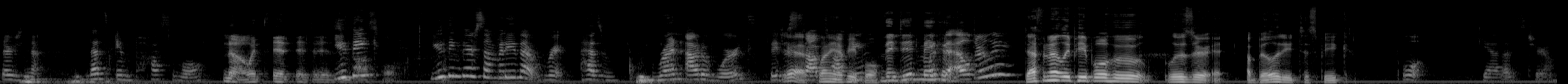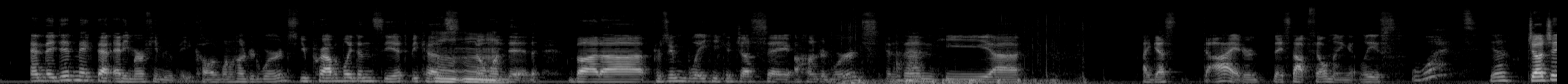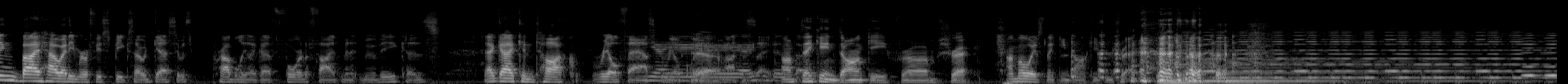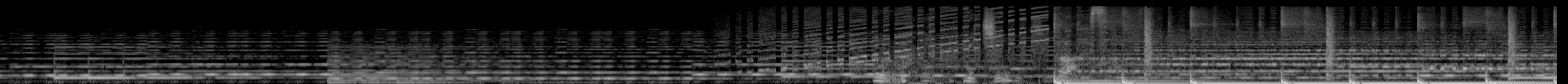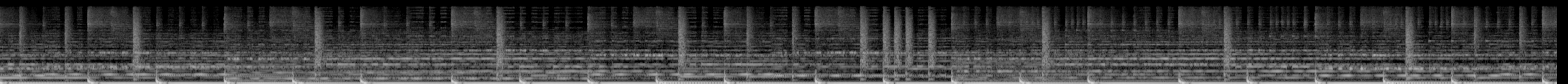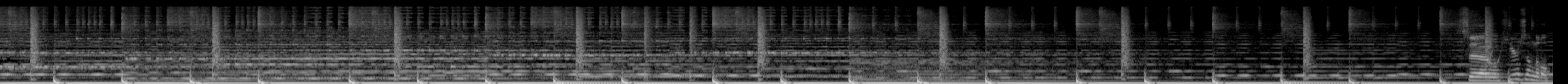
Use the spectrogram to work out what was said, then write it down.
There's no. That's impossible. No, it it, it is You think- impossible. You think there's somebody that ri- has run out of words? They just Yeah, stopped plenty of people. They did Like make the elderly? Definitely people who lose their ability to speak. Well, yeah, that's true. and they did make that Eddie Murphy movie called 100 Words. You probably didn't see it because no Mm-mm. one did, but uh, presumably he could just say 100 words, and Uh-huh. then he, uh, I guess, died or they stopped filming at least. What? Yeah, judging by how Eddie Murphy speaks, I would guess it was probably like a four to five minute movie because that guy can talk real fast, Yeah, real yeah, quick. yeah, a lot yeah, to say. I'm that. thinking Donkey from Shrek. I'm always thinking Donkey from Shrek. Richie Rocks.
